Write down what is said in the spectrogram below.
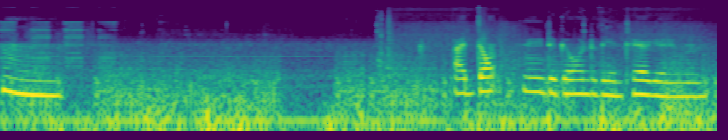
Hmm. I don't need to go into the interrogating room.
